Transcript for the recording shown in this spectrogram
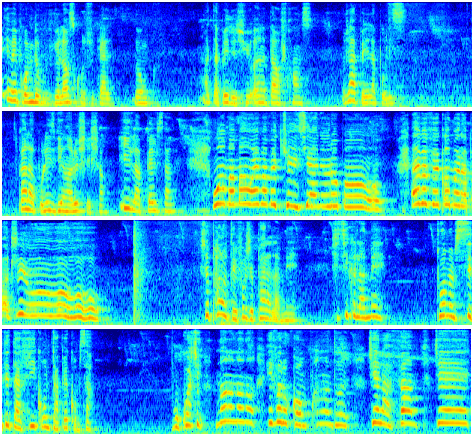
Il y avait des problèmes de violence conjugale. Donc, on m'a tapé dessus. On était en France. J'ai appelé la police. Quand la police vient en le cherchant, il appelle mère. Oh maman, elle va me tuer ici en Europe. Oh. Elle va faire comme me rapatrier. Oh, oh, oh, je prends le téléphone, je parle à la mère. Je dis que la mère, toi-même, si c'était ta fille qu'on t'appelle comme ça, pourquoi tu... Non, non, non, non, il faut le comprendre. Tu es la femme. Tu es...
